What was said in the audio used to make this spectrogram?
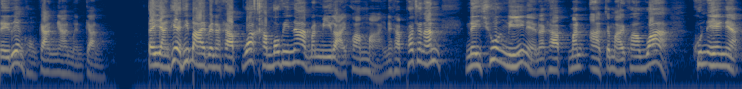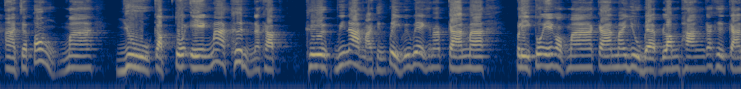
ในเรื่องของการงานเหมือนกัน แต่อย่างที่อธิบายไปนะครับ ว่าคำว่าวินาศมันมีหลายความหมายนะครับ เพราะฉะนั้นในช่วงนี้เนี่ยนะครับมันอาจจะหมายความว่าคุณเองเนี่ยอาจจะต้องมาอยู่กับตัวเองมากขึ้นนะครับคือวินาศหมายถึงปลีกวิเวกใช่ไหมการมา ปลีกตัวเองออกมา การมาอยู่แบบลำพังก็คือการ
